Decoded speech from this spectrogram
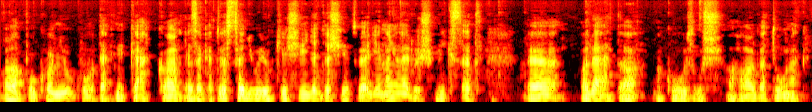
alapokon nyugvó technikákkal. Ezeket összegyújjuk, és így egyesítve egy ilyen nagyon erős mixet ad át a, a kurzus a hallgatónak.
